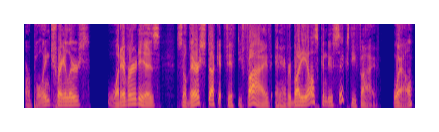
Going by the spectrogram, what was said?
or pulling trailers, whatever it is. So they're stuck at 55 and everybody else can do 65. Well,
